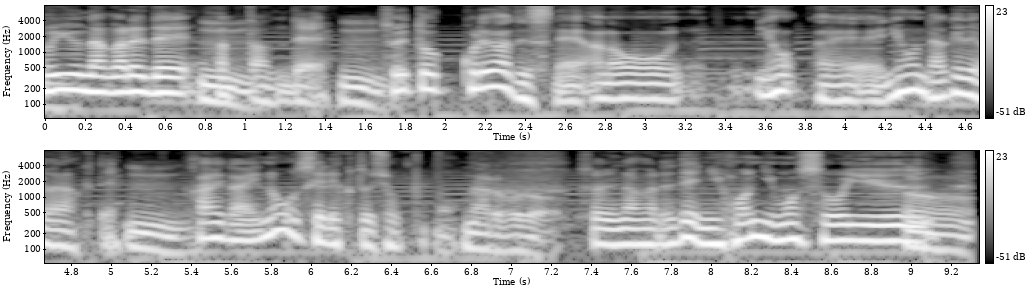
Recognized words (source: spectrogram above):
そういうう流れであったんで、うん。うん。それとこれはですねあの日本,、えー日本だけではなくて、んうん。海外のセレクトショップもなるほど、そういう流れで日本にもそういう、うん。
